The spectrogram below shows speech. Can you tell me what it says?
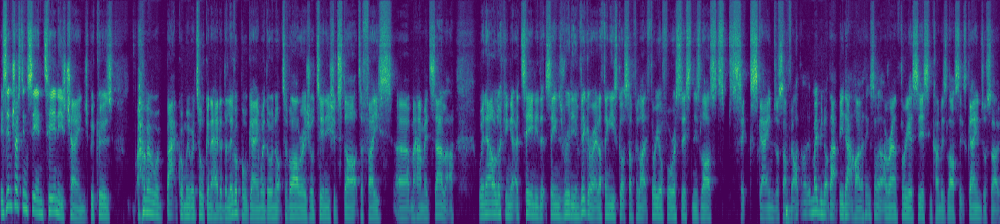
It's interesting seeing Tierney's change because – I remember back when we were talking ahead of the Liverpool game whether or not Tavares or Tierney should start to face uh, Mohamed Salah we're now looking at a Tierney that seems really invigorated. I think he's got something like three or four assists in his last six games or something. Maybe not that be that high. I think something around three assists in kind of his last six games or so.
